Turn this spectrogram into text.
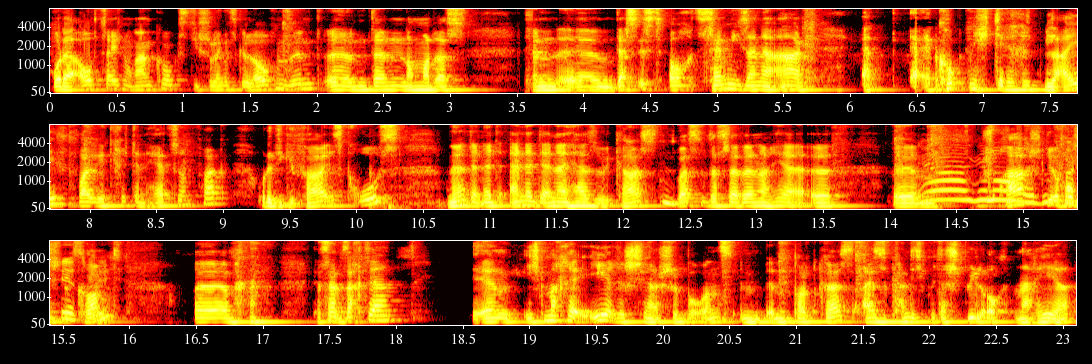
Oder Aufzeichnungen anguckst, die schon längst gelaufen sind, ähm, dann nochmal das. Dann, ähm, das ist auch Sammy seine Art. Er, er guckt nicht direkt live, weil er kriegt einen Herzinfarkt oder die Gefahr ist groß. Ne? Dann endet er nachher so wie Carsten, weißt du, dass er dann nachher äh, ähm, ja, genau, Sprachstörung bekommt. Ähm, deshalb sagt er, ähm, ich mache ja eh Recherche bei uns im, im, Podcast, also kann ich mir das Spiel auch nachher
